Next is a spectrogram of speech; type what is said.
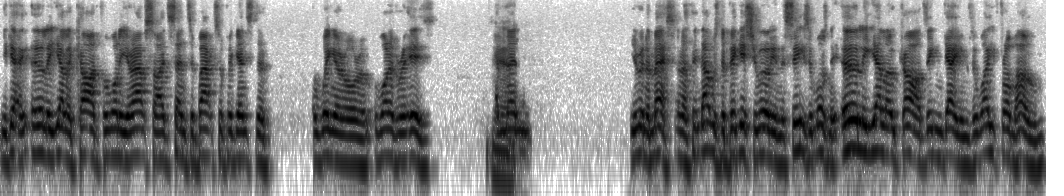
you get an early yellow card for one of your outside centre backs up against a, a winger or a, whatever it is, yeah. and then you're in a mess. And I think that was the big issue early in the season, wasn't it? Early yellow cards in games away from home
